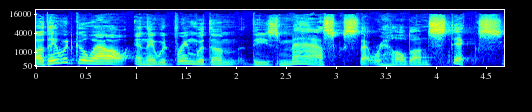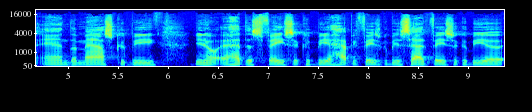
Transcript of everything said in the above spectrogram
uh, they would go out and they would bring with them these masks that were held on sticks. And the mask could be, you know, it had this face. It could be a happy face, it could be a sad face, it could be an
